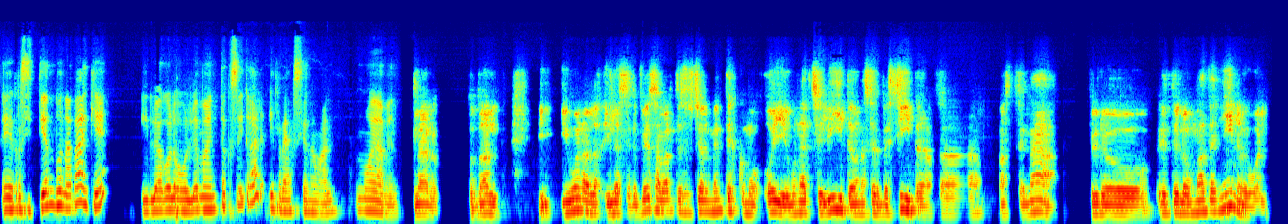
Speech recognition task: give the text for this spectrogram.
eh, resistiendo un ataque y luego lo volvemos a intoxicar y reacciona mal nuevamente. Claro, total. Y, bueno, la, y la cerveza aparte socialmente es como, oye, una chelita, una cervecita, o sea, no hace nada, pero es de lo más dañino igual,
